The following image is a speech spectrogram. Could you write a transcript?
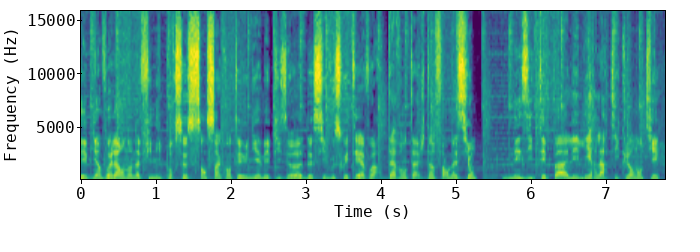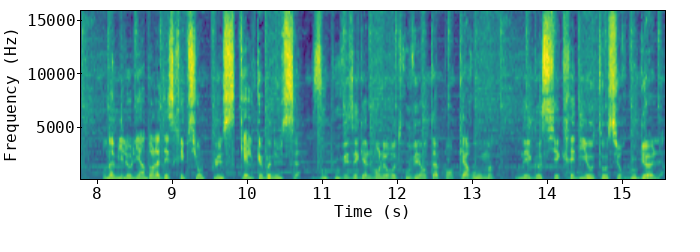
Et eh bien voilà, on en a fini pour ce 151e épisode. Si vous souhaitez avoir davantage d'informations, n'hésitez pas à aller lire l'article en entier. On a mis le lien dans la description plus quelques bonus. Vous pouvez également le retrouver en tapant Caroom, négocier crédit auto sur Google.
